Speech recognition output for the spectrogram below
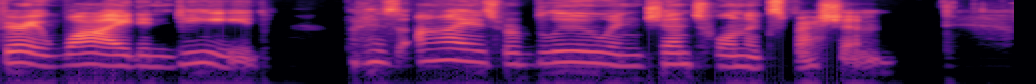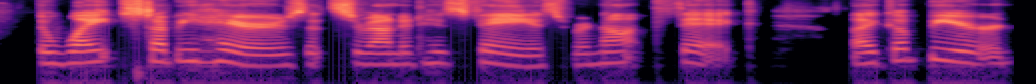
very wide indeed, but his eyes were blue and gentle in expression. The white stubby hairs that surrounded his face were not thick, like a beard,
